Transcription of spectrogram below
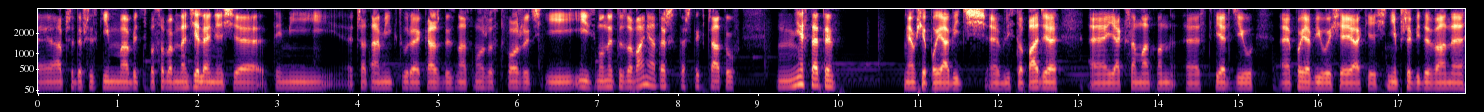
e, a przede wszystkim ma być sposobem na dzielenie się tymi czatami, które każdy z nas może stworzyć i, i zmonetyzowania też, też tych czatów. Niestety, miał się pojawić e, w listopadzie. E, Jak sam Altman e, stwierdził, e, pojawiły się jakieś nieprzewidywane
